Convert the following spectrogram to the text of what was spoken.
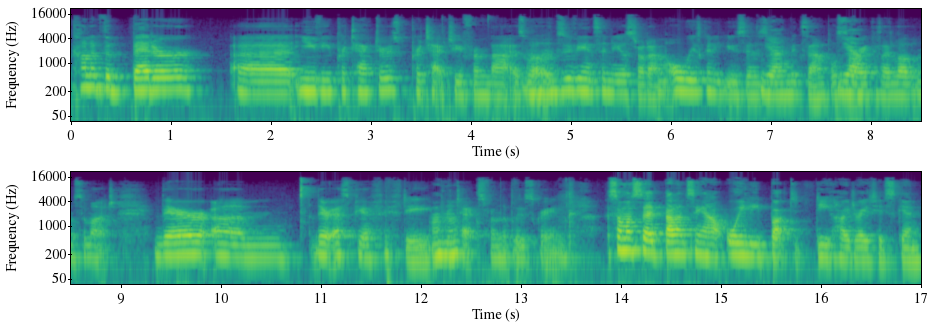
kind of the better uh, UV protectors protect you from that as well. Exuviance and Neostrata, I'm always going to use it as Mm-hmm. Yeah. an example. Sorry, because I love them so much. Their um, their SPF 50 Mm-hmm. protects from the blue screen. Someone said balancing out oily but dehydrated skin.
